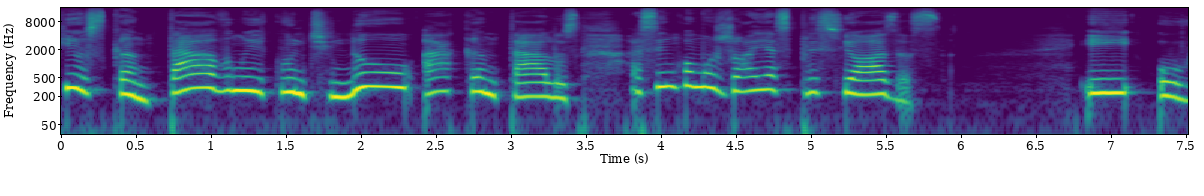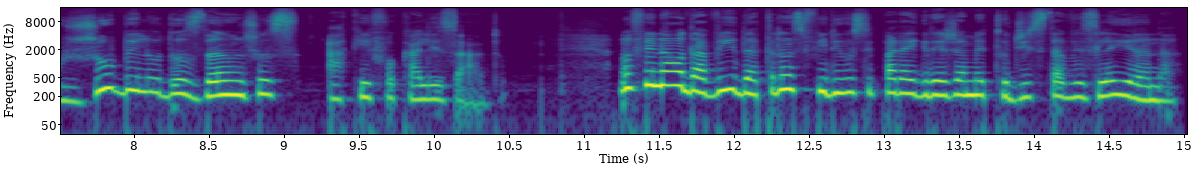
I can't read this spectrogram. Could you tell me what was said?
que os cantavam e continuam a cantá-los, assim como joias preciosas. E o júbilo dos anjos aqui focalizado. No final da vida, transferiu-se para a Igreja Metodista Wesleyana.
